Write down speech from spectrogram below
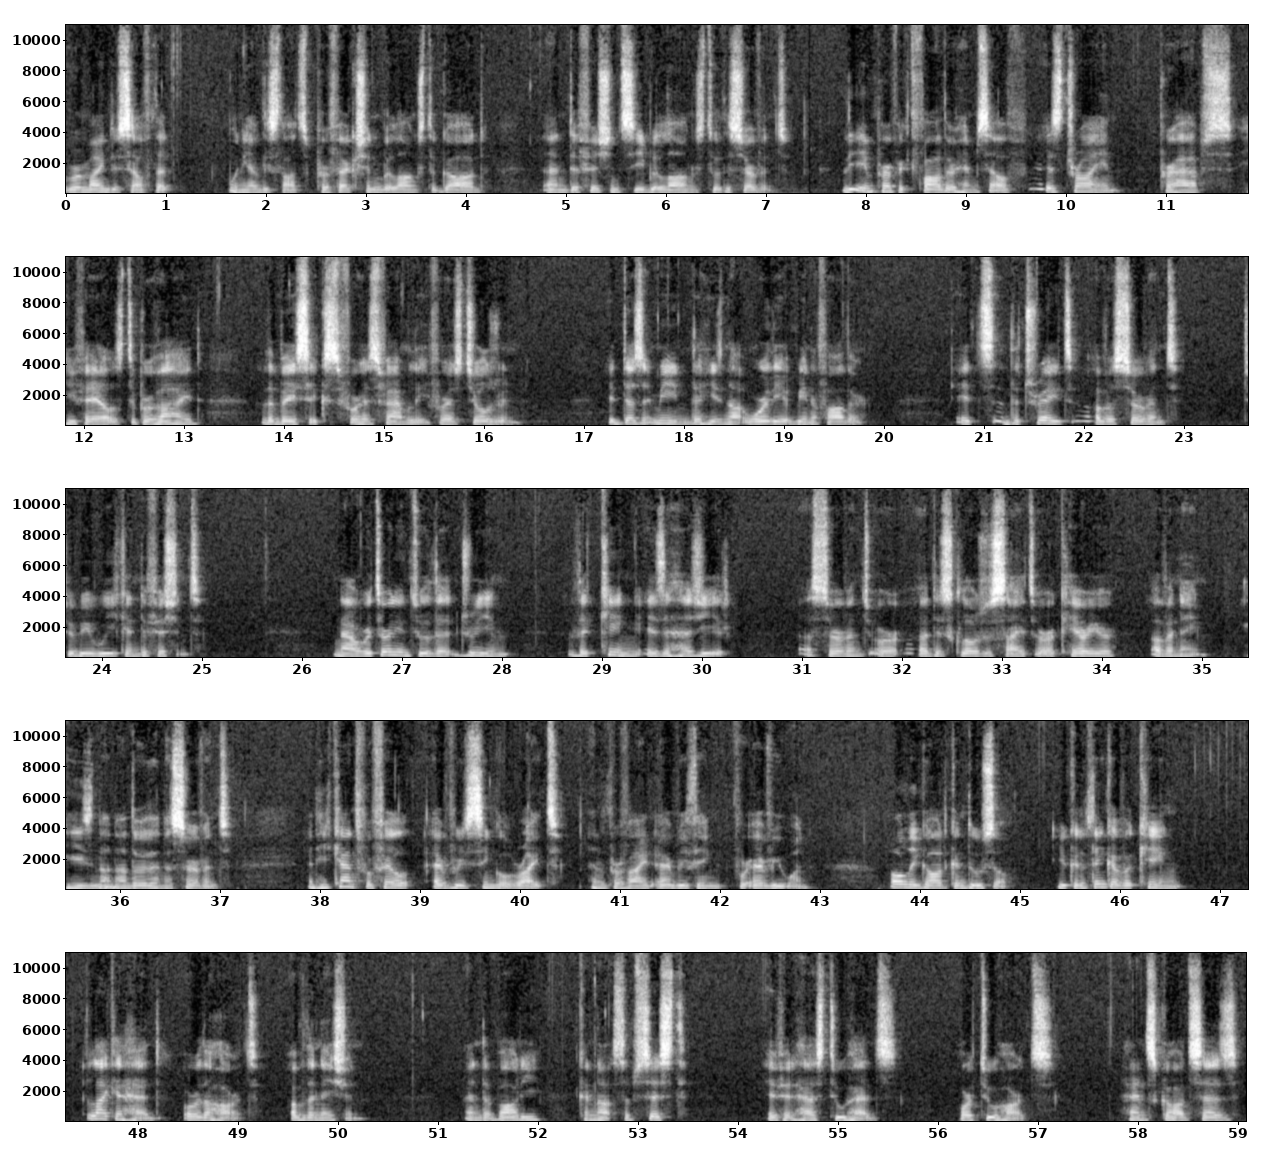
Remind yourself that when you have these thoughts, perfection belongs to God and deficiency belongs to the servant. The imperfect father himself is trying. Perhaps he fails to provide the basics for his family, for his children. It doesn't mean that he's not worthy of being a father. It's the trait of a servant to be weak and deficient. Now, returning to the dream, the king is a hajir, a servant or a disclosure site or a carrier of a name. He's none other than a servant, and he can't fulfill every single right and provide everything for everyone. Only God can do so. You can think of a king like a head or the heart of the nation, and a body cannot subsist if it has two heads or two hearts. Hence, God says,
